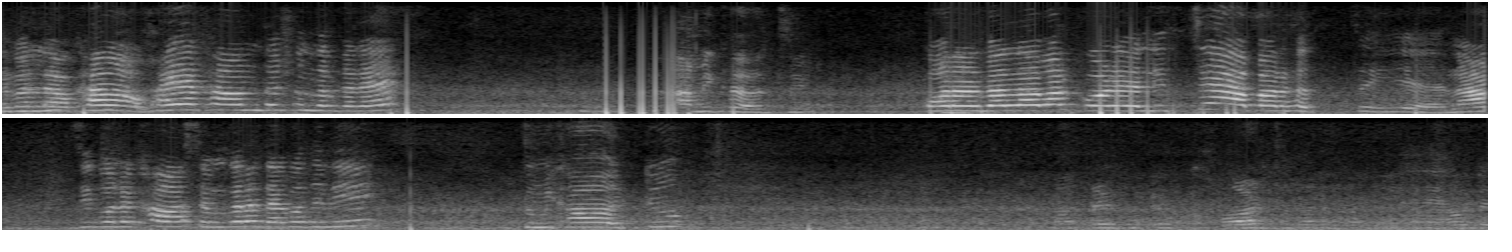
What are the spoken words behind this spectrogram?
এবার লাও, খাওয়াও, ভাইয়া খাওয়ান তো সুন্দর করে। আমি খাওয়াচ্ছি পরের বেলা আবার করে নিচ্ছে, আবার হচ্ছে ইয়ে, না, জীবনে খাওয়া সেম করে দেখো দিনি তুমি খাও একটু। ওটা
